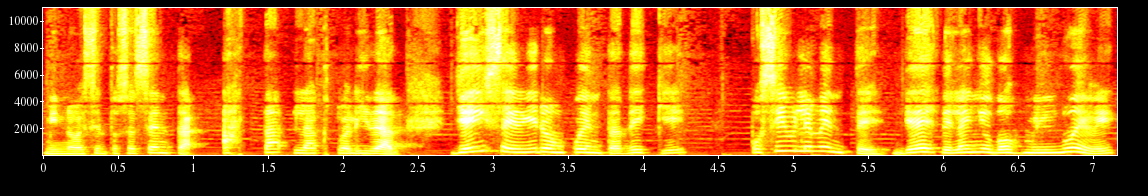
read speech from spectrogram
1960, hasta la actualidad. Y ahí se dieron cuenta de que posiblemente ya desde el año 2009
